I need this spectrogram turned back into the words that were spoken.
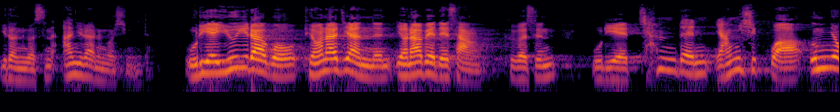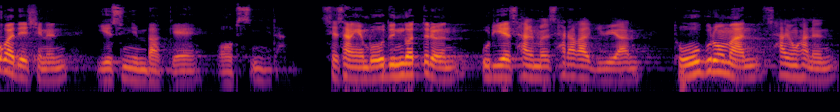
이런 것은 아니라는 것입니다. 우리의 유일하고 변하지 않는 연합의 대상, 그것은 우리의 참된 양식과 음료가 되시는 예수님밖에 없습니다. 세상의 모든 것들은 우리의 삶을 살아가기 위한 도구로만 사용하는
